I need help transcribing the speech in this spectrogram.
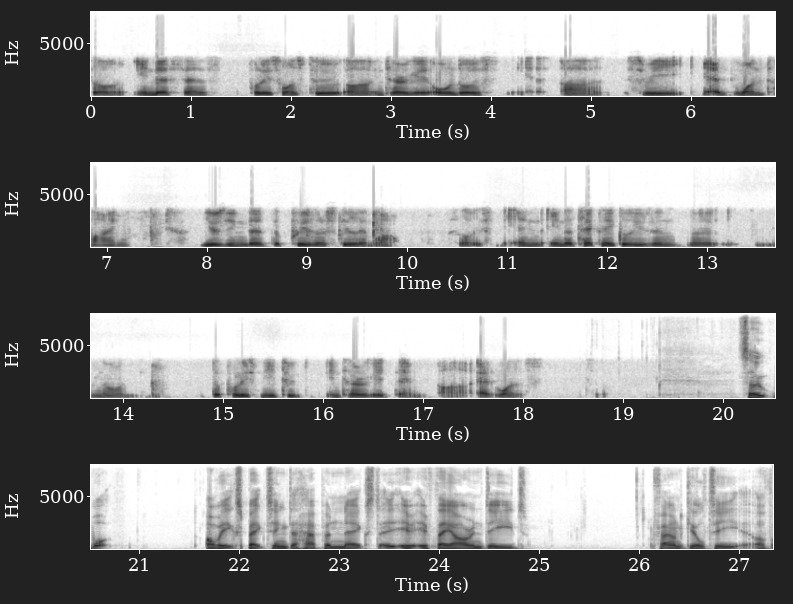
So in that sense, police wants to uh, interrogate all those uh, three at one time using the, the prisoner's dilemma. So in the technical reason, uh, you know, the police need to interrogate them uh, at once. So, what are we expecting to happen next? If they are indeed found guilty of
